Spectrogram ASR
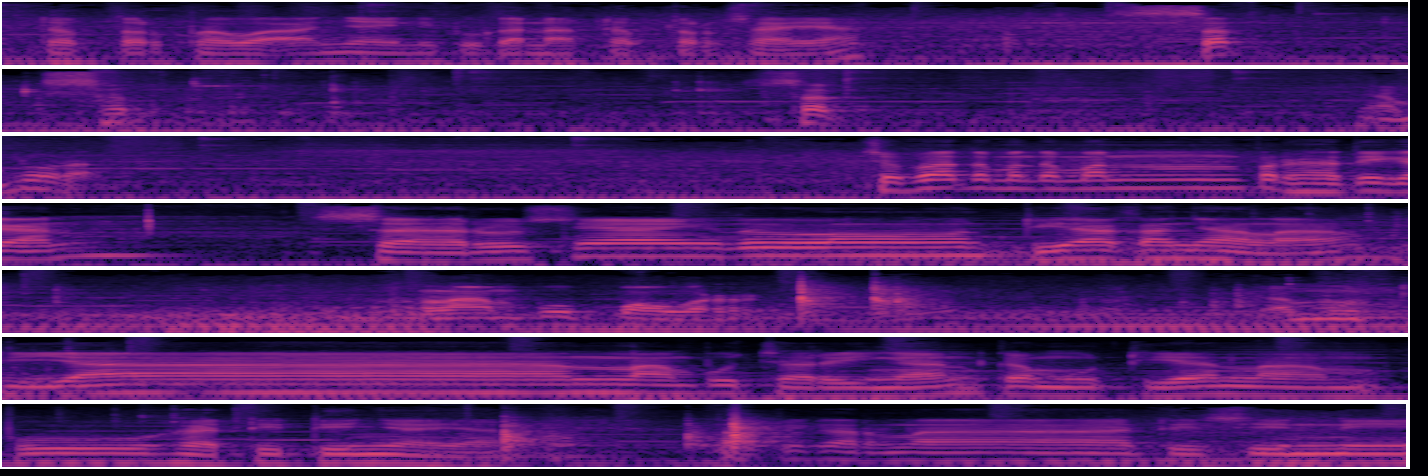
adaptor bawaannya ini bukan adaptor saya. Set set set. Nyamplur coba teman-teman perhatikan seharusnya itu dia akan nyala lampu power. Kemudian lampu jaringan kemudian lampu HDD nya ya. Tapi karena di sini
